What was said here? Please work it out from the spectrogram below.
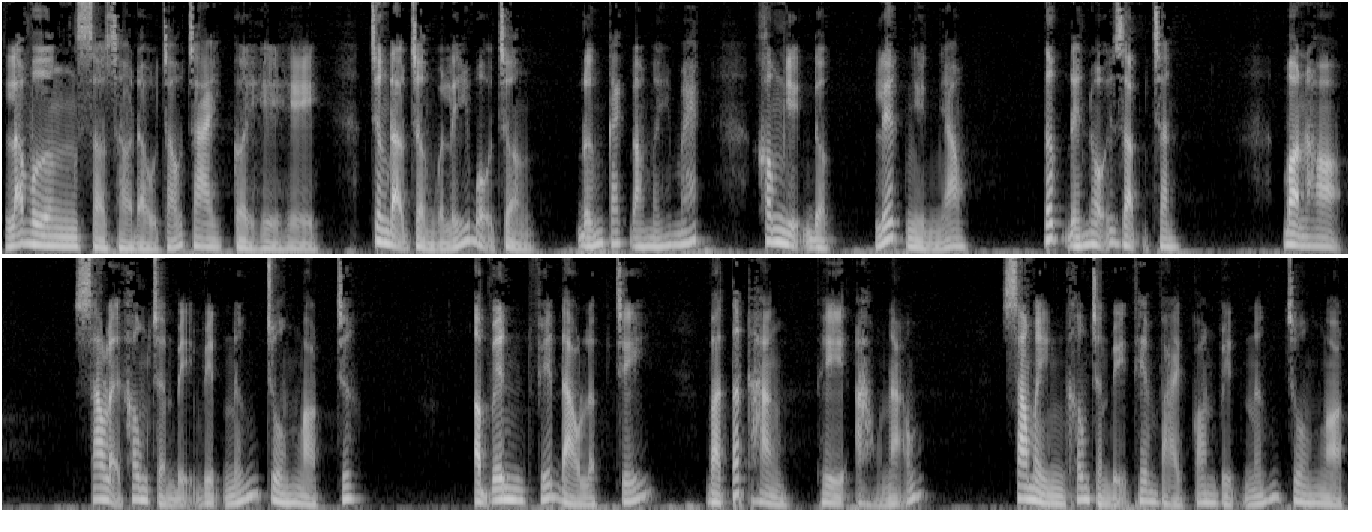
Lão Vương sờ sờ đầu cháu trai, cười hề hề. Trương đạo trưởng và Lý Bộ trưởng đứng cách đó mấy mét, không nhịn được, liếc nhìn nhau tức đến nỗi dậm chân. Bọn họ sao lại không chuẩn bị vịt nướng chua ngọt chứ? Ở bên phía đào lập trí và tất hằng thì ảo não. Sao mình không chuẩn bị thêm vài con vịt nướng chua ngọt?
